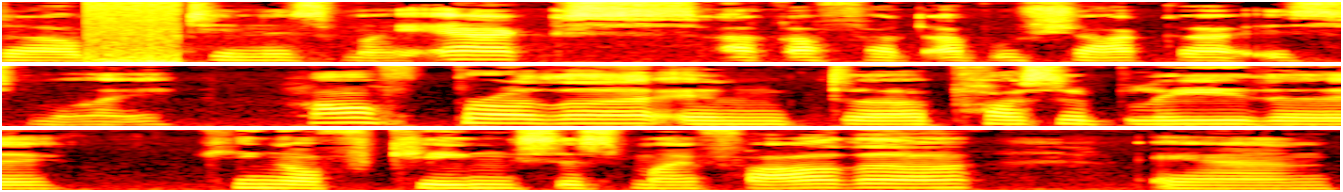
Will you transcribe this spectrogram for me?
uh, Martin is my ex. Arafat Abu Shaka is my half brother, and uh, possibly the King of Kings is my father. And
